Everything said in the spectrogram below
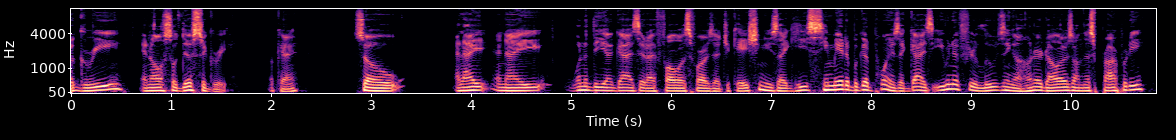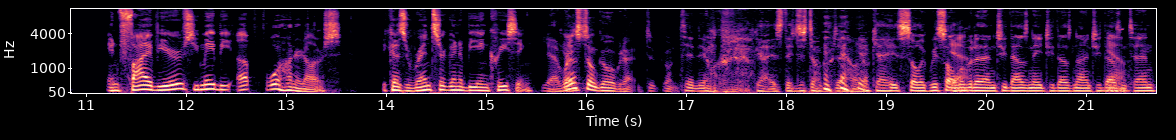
agree and also disagree. Okay. So, and I, and I, one of the uh, guys that I follow as far as education, he's like, he's, he made up a good point. He's like, guys, even if you're losing $100 on this property, in five years, you may be up $400 because rents are going to be increasing. Yeah, Okay. rents don't go down. They don't go down, guys. They just don't go down. Okay, so like we saw a little bit of that in 2008, 2009, 2010.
